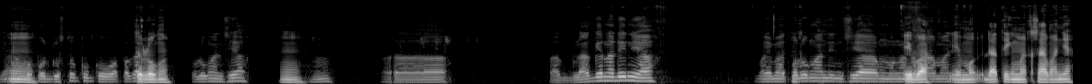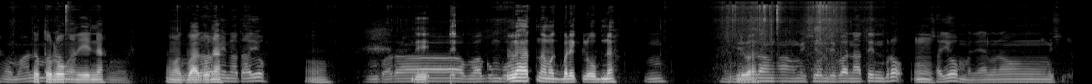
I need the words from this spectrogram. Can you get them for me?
Yan Mm. ako po gusto ko ko pag Tulungan. tulungan siya. Mm. Hmm? Para pag vlogger na din niya, may matulungan din siya ang mga Iba, kasama niya. yung mag- dating makasama niya, Oh, tutulungan din na, Oh. na magbago na. Marami na tayo. Oh. Hmm, Para Di- bagong buhay. Lahat na magbalik loob na. Hmm. Di ba? Yan lang ang misyon di ba natin, bro? Mm. Sa'yo, man yan ang misyon.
